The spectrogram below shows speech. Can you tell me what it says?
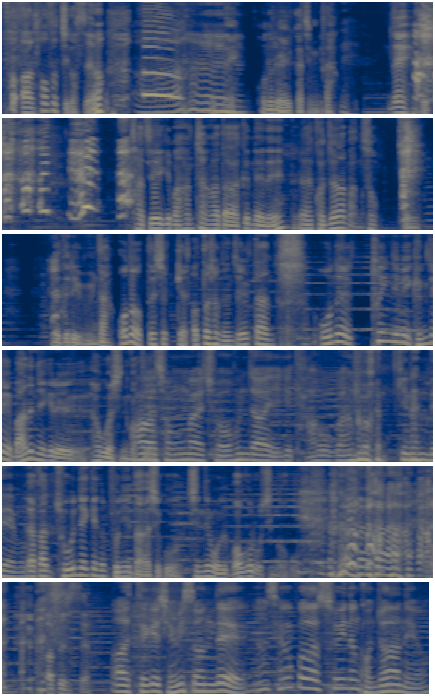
서, 아 서서 찍었어요. 아, 네, 오늘은 여기까지입니다. 네. 네. 자지 얘기만 한창 하다가 끝내는 어, 건전한 방송 저희 레드립입니다. 오늘 어떠셨게 어떠셨는지 일단 오늘 토익님이 굉장히 많은 얘기를 하고 가시는 것 같아요. 아 정말 저 혼자 얘기 다 하고 간것 같긴 한데 뭐. 약간 좋은 얘기는 본인이 다 하시고 진님 오늘 먹으러 오신 거고 어떠셨어요? 아 되게 재밌었는데 생각보다 수위는 건전하네요.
